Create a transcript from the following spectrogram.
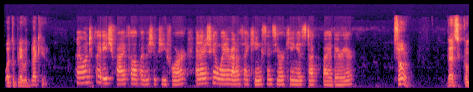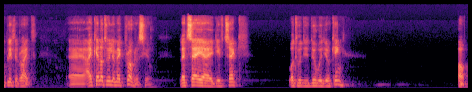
what to play with black here? I want to play h5 followed by bishop g4, and I'm just going to wait around with my king since your king is stuck by a barrier. Sure, that's completely right. Uh, I cannot really make progress here. Let's say I give check. What would you do with your king? Oh,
